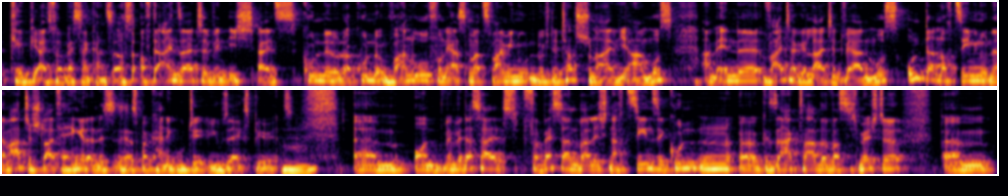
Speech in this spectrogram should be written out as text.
KPIs verbessern kannst. Also auf der einen Seite, wenn ich als Kundin oder Kunde irgendwo anrufe und erstmal zwei Minuten durch eine Touchstone-IVR muss, am Ende weitergeleitet werden muss und dann noch zehn Minuten in der Warteschleife hänge, dann ist es erstmal keine gute User Experience. Mhm. Ähm, und wenn wir das halt verbessern, weil ich nach zehn Sekunden äh, gesagt habe, was ich möchte, ähm,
